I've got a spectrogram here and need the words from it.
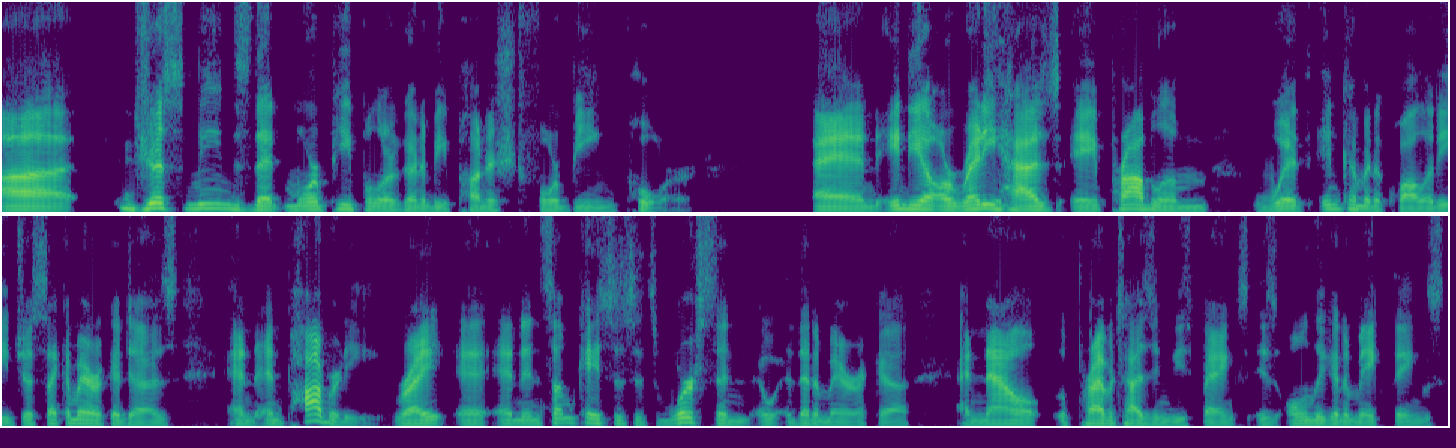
uh, just means that more people are going to be punished for being poor. And India already has a problem with income inequality, just like America does, and and poverty, right? And, and in some cases, it's worse than uh, than America. And now privatizing these banks is only going to make things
